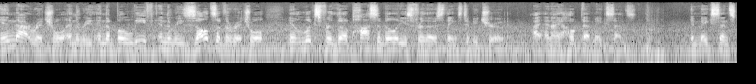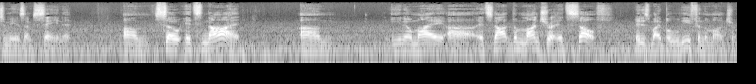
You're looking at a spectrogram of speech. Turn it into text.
in that ritual and the, re- and the belief in the results of the ritual, it looks for the possibilities for those things to be true. I, and I hope that makes sense. It makes sense to me as I'm saying it. Um, so it's not, um, you know, my, uh, it's not the mantra itself. It is my belief in the mantra.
